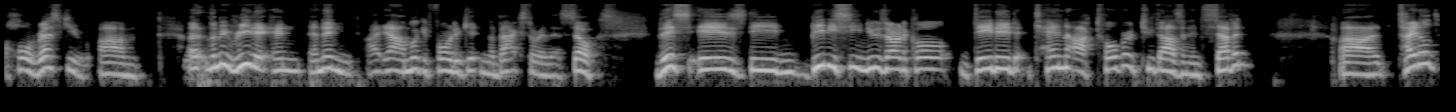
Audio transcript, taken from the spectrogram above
whole rescue. Um, uh, let me read it and and then I, yeah, I'm looking forward to getting the backstory of this. So. This is the BBC News article dated 10 October 2007, uh, titled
